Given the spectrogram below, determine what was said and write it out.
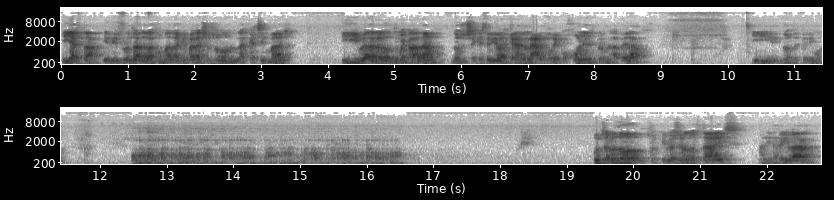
Y ya está. Y disfrutad de la fumada, que para eso son las cachimbas. Y voy a darle la última calada. No sé que este vídeo va a quedar largo de cojones, pero me la pela. Y nos despedimos. Un saludo, suscribiros si no lo estáis, manita arriba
